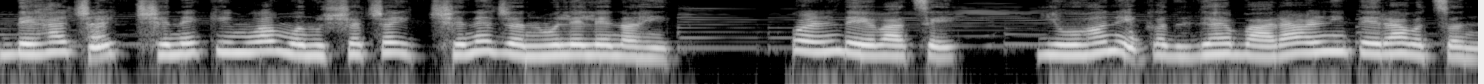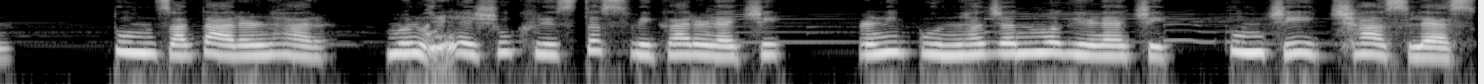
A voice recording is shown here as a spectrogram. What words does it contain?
देहाच्या इच्छेने किंवा मनुष्याच्या इच्छेने जन्मलेले नाहीत. पण देवाचे योहान एक अध्याय बारा आणि तेरा वचन तुमचा तारणहार म्हणून येशू ख्रिस्त स्वीकारण्याची आणि पुन्हा जन्म घेण्याची तुमची इच्छा असल्यास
